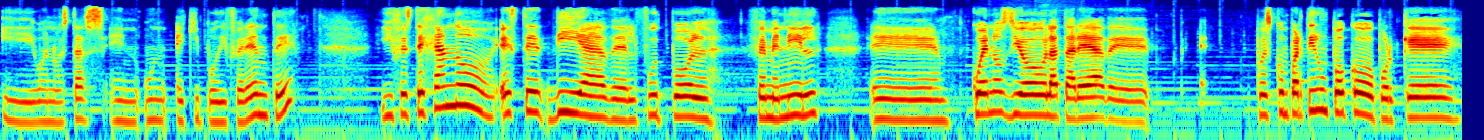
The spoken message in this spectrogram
y bueno, estás en un equipo diferente. Y festejando este día del fútbol femenil, eh, Cue nos dio la tarea de pues compartir un poco por qué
